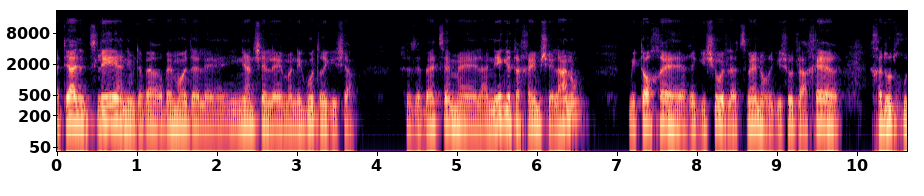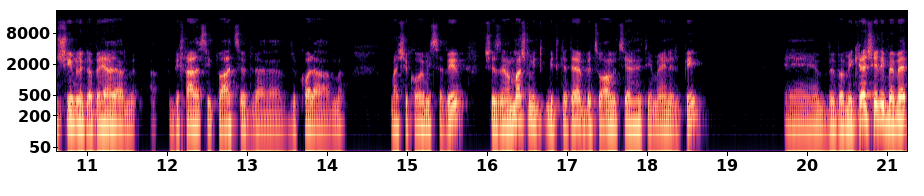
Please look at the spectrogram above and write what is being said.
את יודעת, אצלי אני מדבר הרבה מאוד על אה, עניין של אה, מנהיגות רגישה, שזה בעצם אה, להנהיג את החיים שלנו, מתוך אה, רגישות לעצמנו, רגישות לאחר, חדות חושים לגבי בכלל הסיטואציות וכל מה שקורה מסביב, שזה ממש מתכתב בצורה מצוינת עם ה-NLP. אה, ובמקרה שלי באמת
